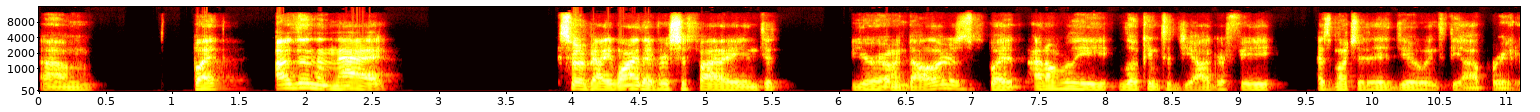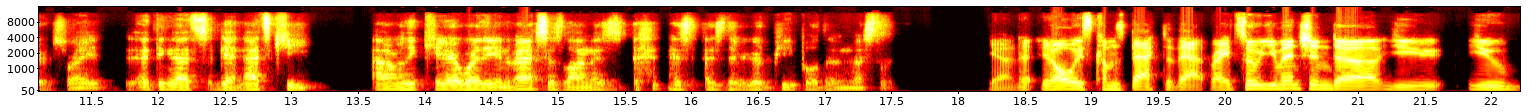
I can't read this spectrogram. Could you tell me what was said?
Um, but other than that, sort of, I want to diversify into euro and dollars, but I don't really look into geography as much as they do into the operators, right? I think that's again that's key. I don't really care where they invest as long as as, as they're good people to invest with. Yeah, it always comes back to that, right? So you mentioned uh, you you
